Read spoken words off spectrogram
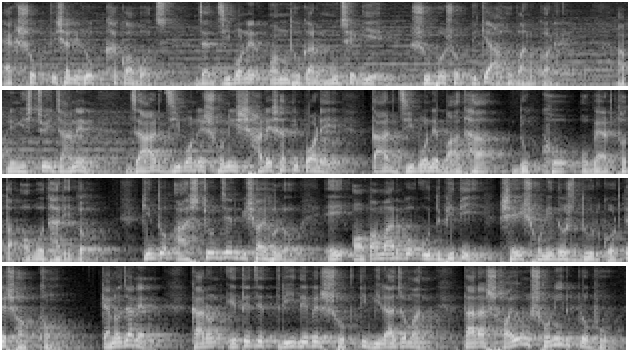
এক শক্তিশালী রক্ষা কবচ যা জীবনের অন্ধকার মুছে গিয়ে শুভ শক্তিকে আহ্বান করে। আপনি নিশ্চয়ই জানেন, যার জীবনে শনি সাড়ে সাতি পড়ে, তার জীবনে বাধা, দুঃখ ও ব্যর্থতা অবধারিত। কিন্তু আশ্চর্যের বিষয় হলো, এই অপামার্গ উদ্ভিদই সেই শনিদোষ দূর করতে সক্ষম। কেন জানেন? কারণ এতে যে ত্রিদেবের শক্তি বিরাজমান, তারা স্বয়ং শনির প্রভু,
